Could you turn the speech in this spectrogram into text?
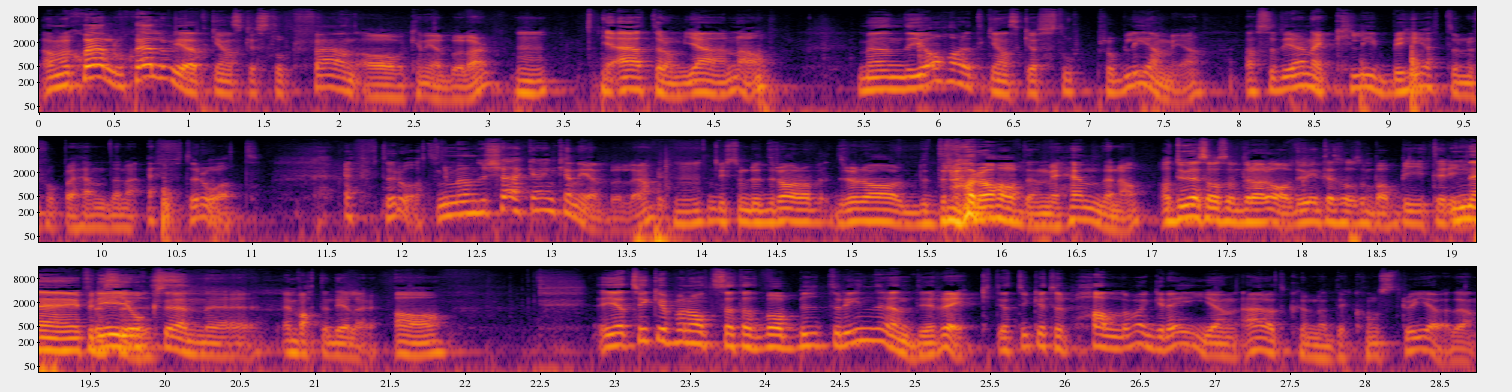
Ja men själv, själv är jag ett ganska stort fan av kanelbullar. Mm. Jag äter dem gärna. Men det jag har ett ganska stort problem med Alltså det är den här klibbigheten du får på händerna efteråt. Efteråt? Ja, Men om du käkar en kanelbulle, Mm. liksom du drar, av, drar, av, du drar av den med händerna. Ja, du är så som drar av, du är inte så som bara biter i. Nej, För det är ju precis. också en, eh, en vattendelare. Ja. Jag tycker på något sätt att bara byter in i den direkt. Jag tycker typ halva grejen är att kunna dekonstruera den.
